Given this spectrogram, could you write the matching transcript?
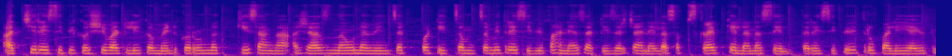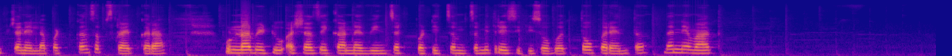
आजची रेसिपी कशी वाटली कमेंट करून नक्की सांगा. अशाच नवनवीन चटपटीत चमचमीत रेसिपी पाहण्यासाठी जर चॅनेलला सबस्क्राईब केलं नसेल तर रेसिपी विथ रुपाली या यूट्यूब चॅनेलला पटकन सबस्क्राईब करा. पुन्हा भेटू अशाच एका नवीन चटपटीत चमचमीत रेसिपीसोबत तोपर्यंत धन्यवाद.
